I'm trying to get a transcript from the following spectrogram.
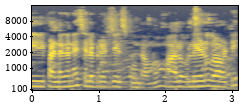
ఈ పండగనే సెలబ్రేట్ చేసుకుంటాము. మాలో లేడు కాబట్టి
